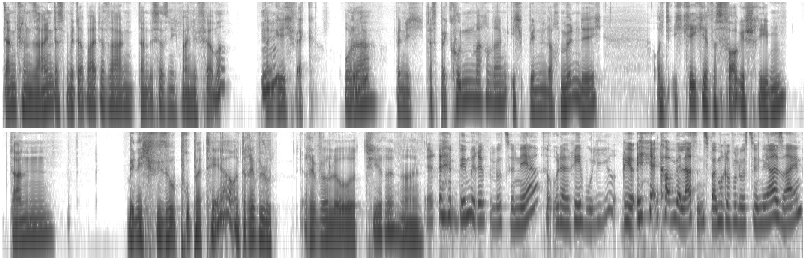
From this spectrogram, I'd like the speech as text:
Dann kann sein, dass Mitarbeiter sagen, dann ist das nicht meine Firma, dann mhm. gehe ich weg. Oder mhm. wenn ich das bei Kunden mache, sagen, ich bin doch mündig und ich kriege hier was vorgeschrieben, dann bin ich so pubertär und revolutionär? revolutiere? Nein. Bin revolutionär oder revoluiere. Ja, komm, wir lassen es beim Revolutionär sein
